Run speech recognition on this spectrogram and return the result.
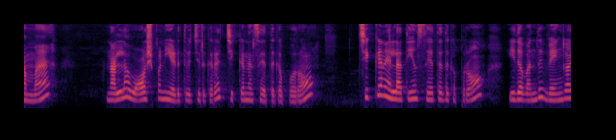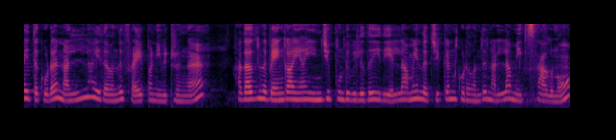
நம்ம நல்லா வாஷ் பண்ணி எடுத்து வச்சுருக்கிற சிக்கனை சேர்த்துக்க போகிறோம் சிக்கன் எல்லாத்தையும் சேர்த்ததுக்கப்புறம் இதை வந்து வெங்காயத்தை கூட நல்லா இதை வந்து ஃப்ரை பண்ணி விட்டுருங்க. அதாவது இந்த வெங்காயம் இஞ்சி பூண்டு விழுது இது எல்லாமே இந்த சிக்கன் கூட வந்து நல்லா மிக்ஸ் ஆகணும்.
